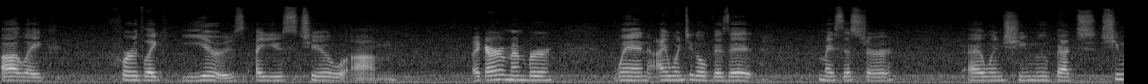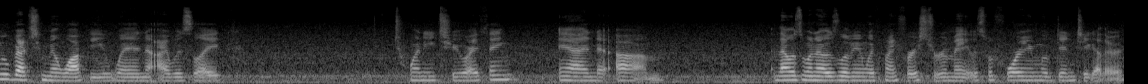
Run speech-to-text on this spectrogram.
uh like for like years i used to um like i remember when i went to go visit my sister uh, when she moved back to, she moved back to milwaukee when i was like 22 i think and um and that was when I was living with my first roommate. It was before we moved in together.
